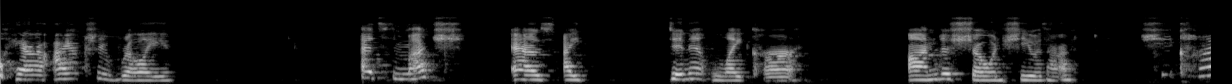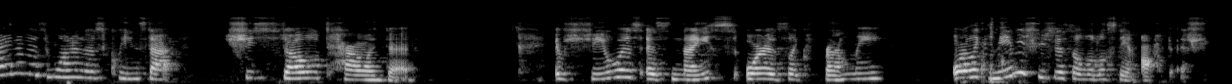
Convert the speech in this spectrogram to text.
O'Hara, I actually really, as much as I didn't like her on the show when she was on. She kind of is one of those queens that she's so talented. If she was as nice or as like friendly, or like maybe she's just a little standoffish.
